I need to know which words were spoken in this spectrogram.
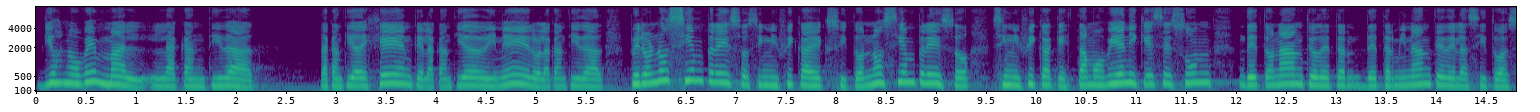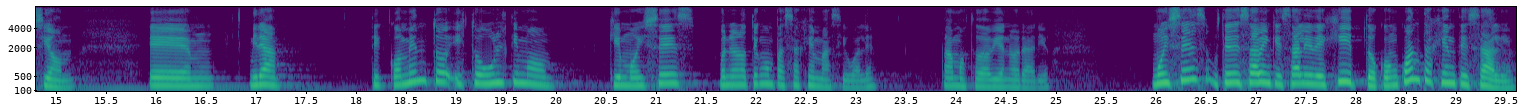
Dios no ve mal la cantidad, la cantidad de gente, la cantidad de dinero, la cantidad. Pero no siempre eso significa éxito, no siempre eso significa que estamos bien y que ese es un detonante o determinante de la situación. Eh, mirá, te comento esto último que Moisés, bueno, no tengo un pasaje más igual, ¿eh? estamos todavía en horario. Moisés, ustedes saben que sale de Egipto, ¿con cuánta gente sale?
